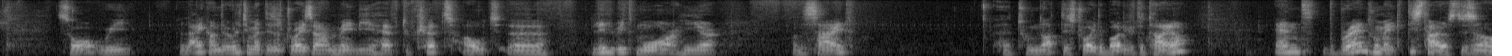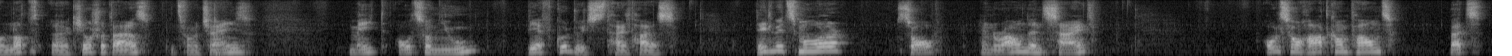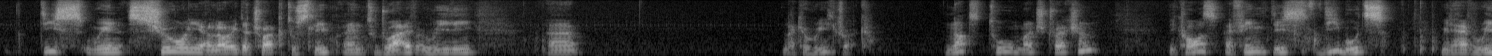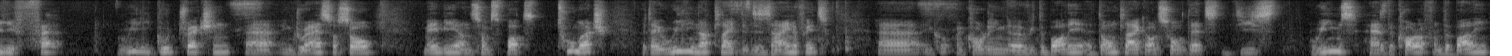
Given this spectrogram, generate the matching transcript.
So we like on the Ultimate Desert Racer maybe have to cut out a uh, little bit more here on the side uh, to not destroy the body of the tire. And the brand who make these tires, these are not uh, Kyosho tires, it's from a Chinese, made also new BF Goodrich style tires. A little bit smaller, so and round inside. Also hard compound, but this will surely allow the truck to sleep and to drive really uh, like a real truck not too much traction because I think these dBoots will have really fat, really good traction uh, in grass or so maybe on some spots too much but I really not like the design of it uh, according uh, with the body. I don't like also that these rims has the color from the body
